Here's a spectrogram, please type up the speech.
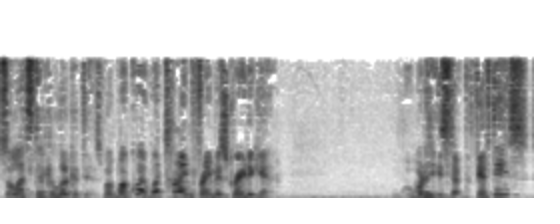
So let's take a look at this. But what what time frame is great again? What is, is that the fifties?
